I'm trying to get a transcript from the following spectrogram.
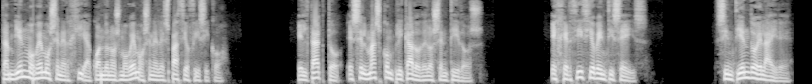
también movemos energía cuando nos movemos en el espacio físico. El tacto es el más complicado de los sentidos. Ejercicio 26. Sintiendo el aire.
